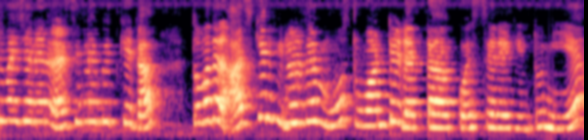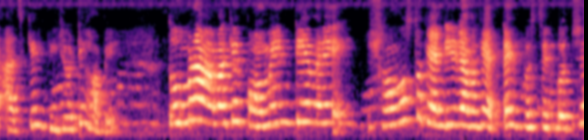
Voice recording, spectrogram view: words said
To my channel nursing life with Keka তোমাদের আজকের ভিডিওতে মোস্ট ওয়ান্টেড একটা কোয়েশ্চেনের কিন্তু নিয়ে আজকের ভিডিওটি হবে। তোমরা আমাকে কমেন্টে মানে সমস্ত ক্যান্ডিডেট আমাকে একটাই কোয়েশ্চেন করছে,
